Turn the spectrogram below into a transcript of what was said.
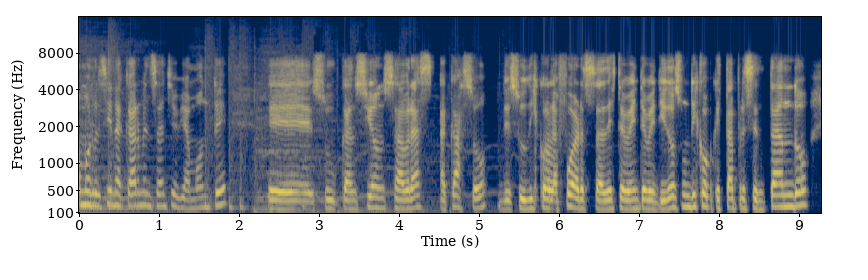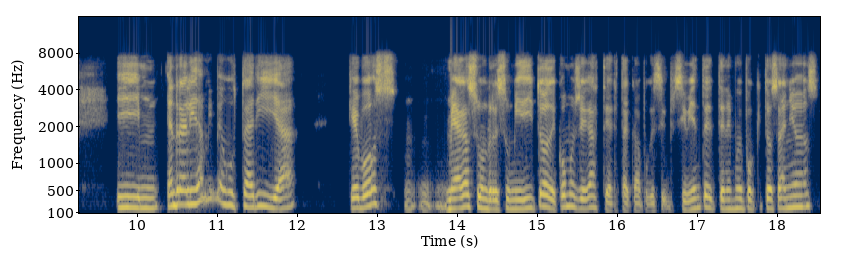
Escuchábamos recién a Carmen Sánchez Viamonte, eh, su canción Sabrás acaso, de su disco La Fuerza de este 2022, un disco que está presentando. Y mm, en realidad a mí me gustaría que vos mm, me hagas un resumidito de cómo llegaste hasta acá, porque si, si bien te- tenés muy poquitos años,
